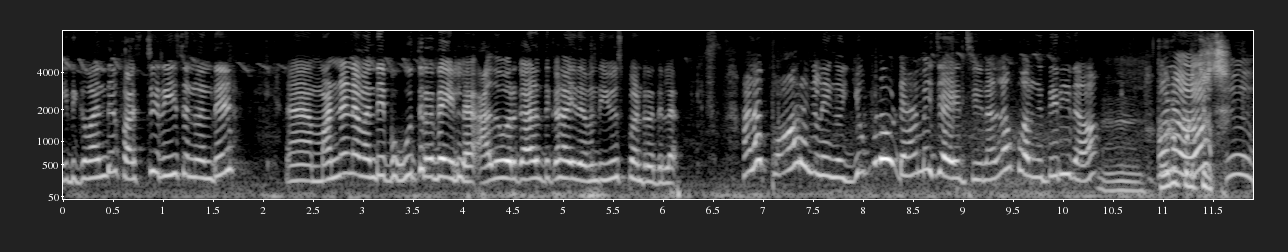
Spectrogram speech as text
இதுக்கு வந்து ஃபர்ஸ்ட் ரீசன் வந்து அஹ், மண்ணெண்ணெய் வந்து இப்போ ஊத்துறதே இல்லை. அது ஒரு காரணத்துக்காக இதை வந்து யூஸ் பண்றது இல்ல ஆனா பாருங்களேங்க எவ்வளோ டேமேஜ் ஆயிடுச்சு. நல்லா பாருங்க தெரியுதா? ம், துரு ஆனா பிடிச்சிருச்சு. ம்,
